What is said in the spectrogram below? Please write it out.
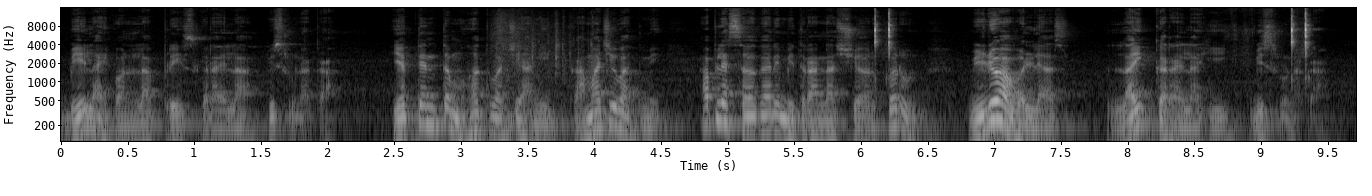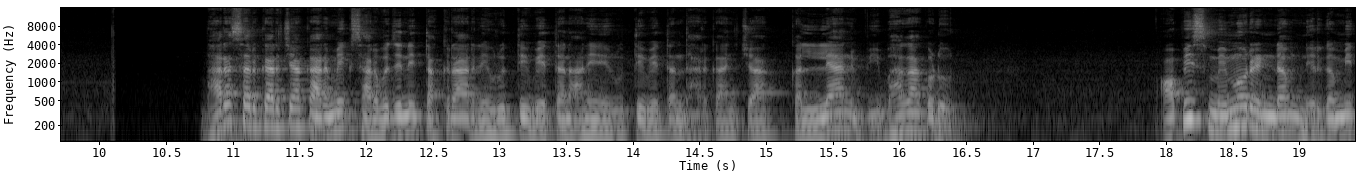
बेल आयकॉनला प्रेस करायला विसरू नका. ही अत्यंत महत्त्वाची आणि कामाची बातमी आपल्या सहकारी मित्रांना शेअर करून व्हिडिओ आवडल्यास लाईक करायलाही विसरू नका. भारत सरकारच्या कार्मिक सार्वजनिक तक्रार निवृत्ती वेतन आणि निवृत्ती वेतन धारकांच्या कल्याण विभागाकडून ऑफिस मेमोरेंडम निर्गमित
